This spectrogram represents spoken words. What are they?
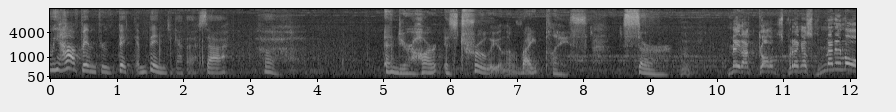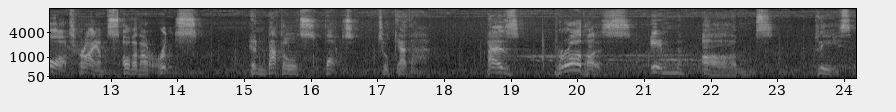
we have been through thick and thin together, sir. And your heart is truly in the right place, sir. May the gods bring us many more triumphs over the roots. In battles fought together. As brothers in arms. Please,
